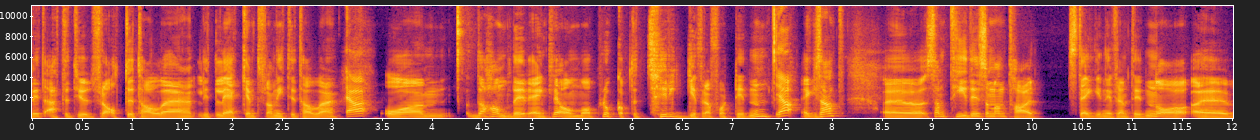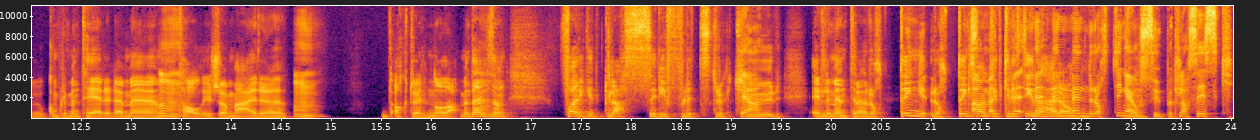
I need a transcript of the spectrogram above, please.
Litt attitude fra 80-tallet, litt lekent fra 90-tallet. Ja. Og um, det handler egentlig om å plukke opp det trygge fra fortiden. Ikke sant? Uh, samtidig som man tar steg inn i fremtiden og uh, komplementerer det med detaljer som er eh, Mm. aktuelle nå. Da. Men det er litt sånn farget glass, riflet struktur, elementer av rotting. Rotting Ja, men, snakket Kristine men, her men, om. men rotting er jo superklassisk.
